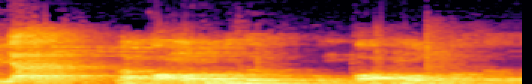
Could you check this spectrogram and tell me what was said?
thứ nhất là có một mẫu thử cũng có một mẫu thử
